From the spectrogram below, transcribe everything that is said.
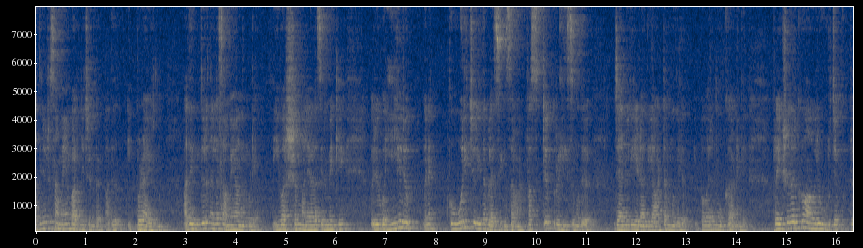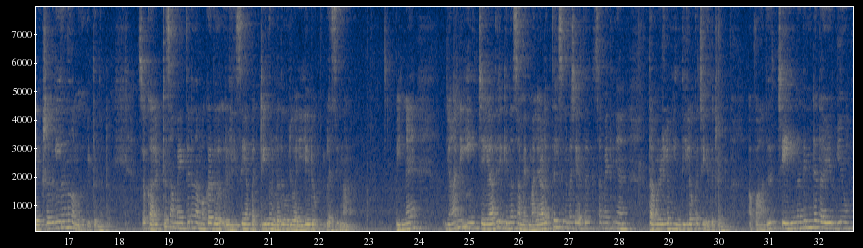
അതിനൊരു സമയം പറഞ്ഞിട്ടുണ്ട് അത് ഇപ്പോഴായിരുന്നു. അത് എന്തൊരു നല്ല സമയമാണെന്നും കൂടിയാണ് ഈ വർഷം മലയാള സിനിമയ്ക്ക് ഒരു വലിയൊരു ഇങ്ങനെ കോരിച്ചൊരിയുന്ന ബ്ലെസ്സിങ്സ് ആണ്. ഫസ്റ്റ് റിലീസ് മുതൽ ജനുവരി ഏഴാം തീയതി ആട്ടം മുതൽ ഇപ്പോൾ വരെ നോക്കുകയാണെങ്കിൽ പ്രേക്ഷകർക്കും ആ ഒരു ഊർജം പ്രേക്ഷകരിൽ നിന്ന് നമുക്ക് കിട്ടുന്നുണ്ട്. സോ കറക്റ്റ് സമയത്തിന് നമുക്കത് റിലീസ് ചെയ്യാൻ പറ്റി എന്നുള്ളത് ഒരു വലിയൊരു ബ്ലെസ്സിങ് ആണ്. പിന്നെ ഞാൻ ഈ ചെയ്യാതിരിക്കുന്ന സമയത്ത് മലയാളത്തിൽ സിനിമ ചെയ്യാത്ത സമയത്ത് ഞാൻ തമിഴിലും ഹിന്ദിയിലൊക്കെ ചെയ്തിട്ടുണ്ട്. അപ്പോൾ അത് ചെയ്യുന്നതിന്റെ ദൈർഘ്യവും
